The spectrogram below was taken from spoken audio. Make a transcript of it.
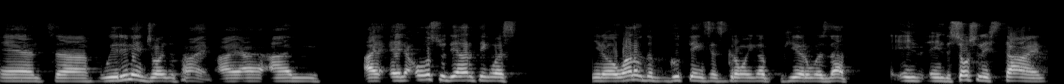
and uh, we really enjoyed the time. I, I I'm I and also the other thing was, you know, one of the good things that's growing up here was that in in the socialist time,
